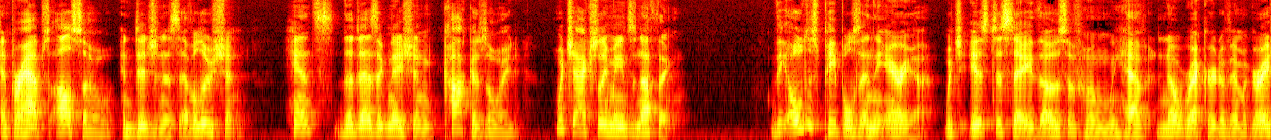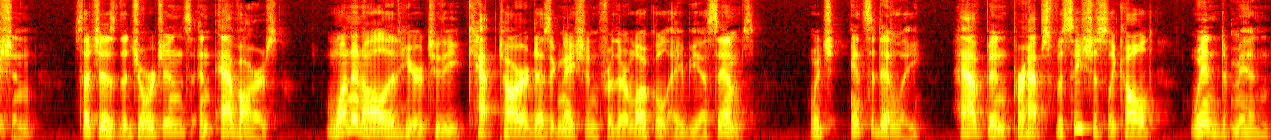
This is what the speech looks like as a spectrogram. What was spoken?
and perhaps also indigenous evolution, hence the designation Caucasoid, which actually means nothing. The oldest peoples in the area, which is to say those of whom we have no record of immigration, such as the Georgians and Avars, one and all adhere to the Kaptar designation for their local ABSMs, which incidentally have been perhaps facetiously called wind men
